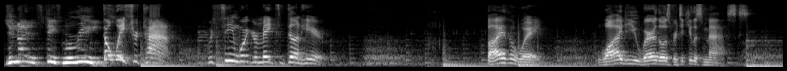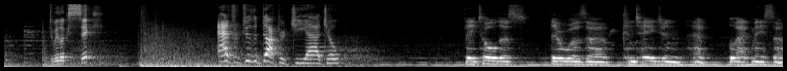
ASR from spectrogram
United States Marines. Don't waste your time. We've seen what your mates have done here. By the way, why do you wear those ridiculous masks? Do we look sick? Answer to the doctor, G.I. Joe. They told us there was a contagion at Black Mesa.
